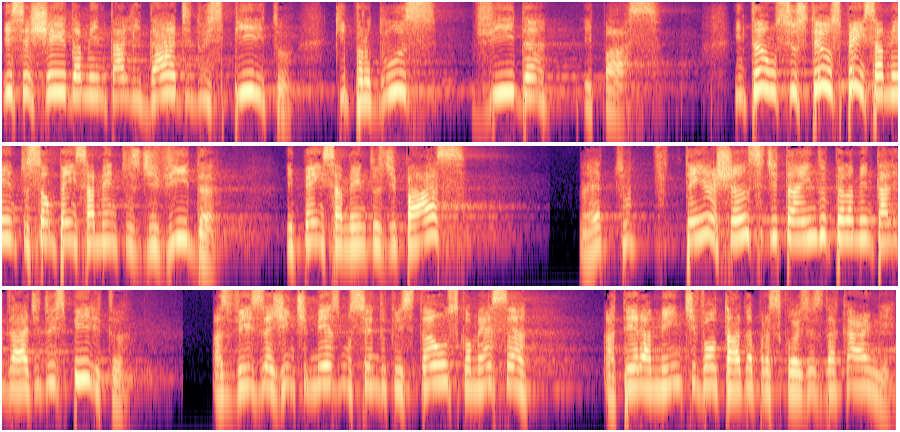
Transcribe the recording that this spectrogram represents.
e ser cheio da mentalidade do Espírito que produz vida e paz. Então, se os teus pensamentos são pensamentos de vida e pensamentos de paz, né, tu tem a chance de estar tá indo pela mentalidade do Espírito. Às vezes a gente, mesmo sendo cristãos, começa a ter a mente voltada para as coisas da carne,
